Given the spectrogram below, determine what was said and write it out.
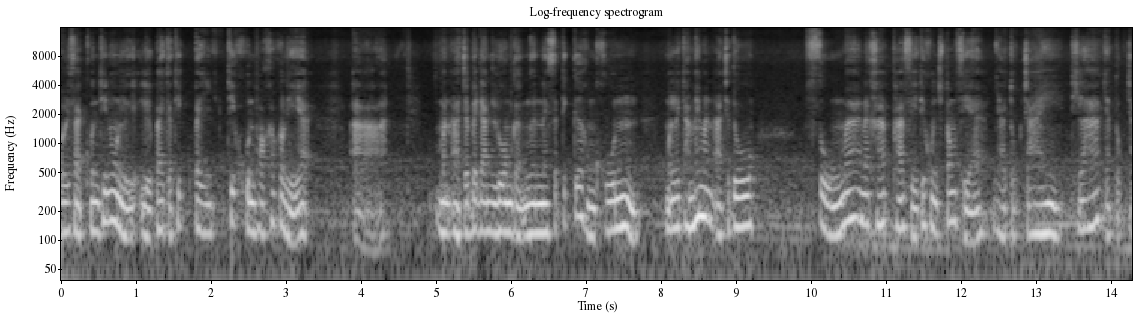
บริษัทคุณที่นู่นหรือหรือไปกับที่ไปที่คุณพอเข้าเกาหลีอะอ่า มันอาจจะไปดันรวมกับเงินในสติกเกอร์ของคุณ มันเลยทำให้มันอาจจะดูสูงมากนะครับ ภาษีที่คุณจะต้องเสียอย่าตกใจที่รักอย่าตกใจ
